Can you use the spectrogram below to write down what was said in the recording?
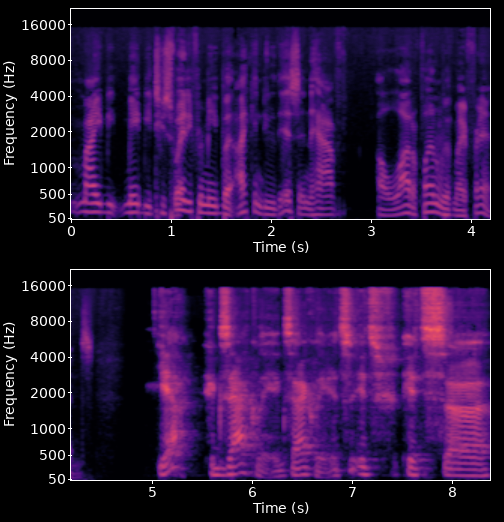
might be maybe too sweaty for me, but I can do this and have a lot of fun with my friends." Yeah, exactly, exactly. It's it's it's uh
